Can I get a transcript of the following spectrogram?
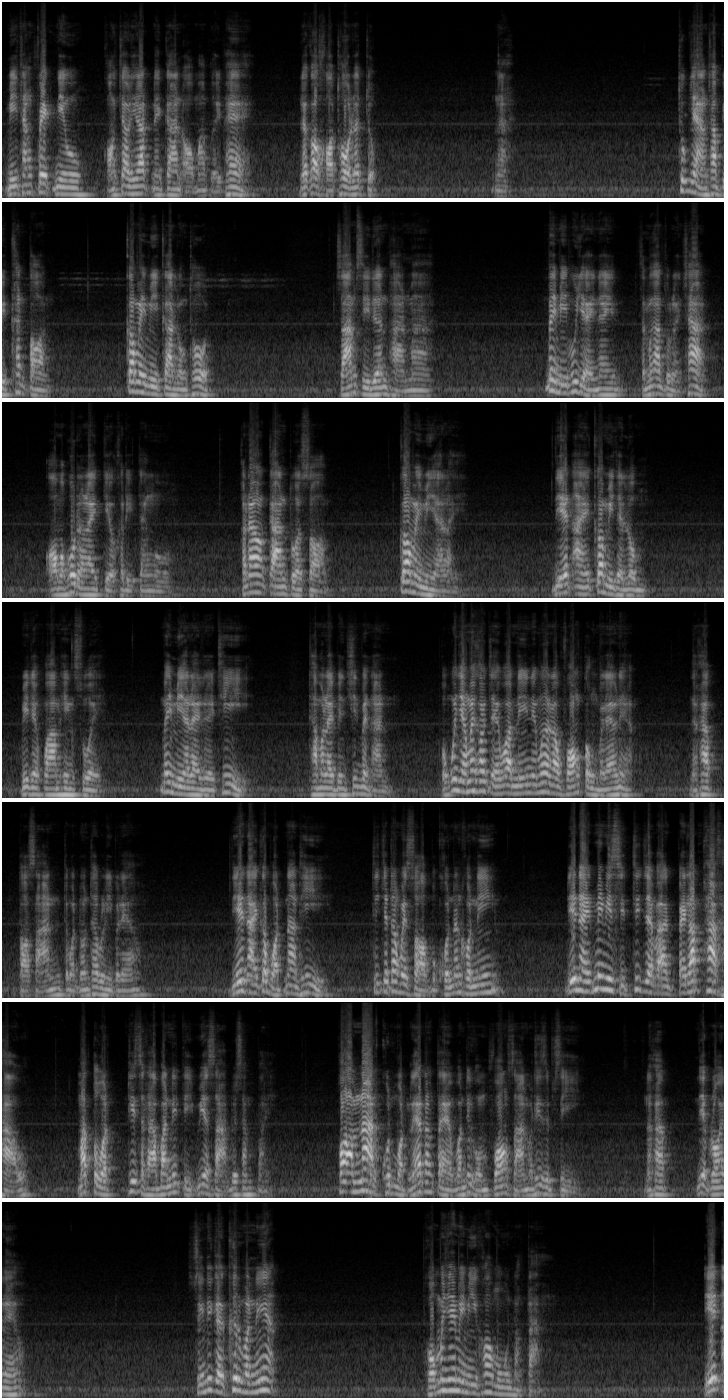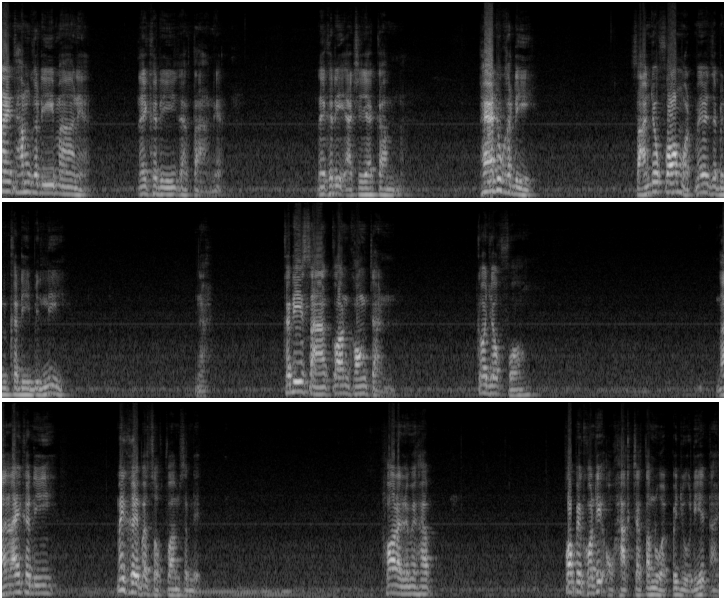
มีทั้งเฟกนิวของเจ้าที่รัฐในการออกมาเผยแพร่ แล้วก็ขอโทษและจบนะทุกอย่างทำผิดขั้นตอน ก็ไม่มีการลงโทษสามสี่เดือนผ่านมา ไม่มีผู้ใหญ่ในสำนักงานตำรวจแห่งชาติ ออกมาพูดอะไรเกี่ยวคดีแตงโมคณะกรรมการตรวจสอบ ก็ไม่มีอะไร DSI ก็มีแต่ลม มีแต่ความเฮงซวย ไม่มีอะไรเลยที่ทำอะไรเป็นชิ้นเป็นอัน ผมก็ยังไม่เข้าใจว่านี้ในเมื่อเราฟ้องตรงไปแล้วเนี่ยนะครับ ต่อศาลจังหวัดนนทบุรีไปแล้ว DSI ก็บทหน้าที่ที่จะต้องไปสอบบุคคลนั้นคนนี้ DSI ไม่มีสิทธิ์ที่จะไปรับผ้าขาว มาตรวจที่สถาบันนิติวิทยาศาสตร์ด้วยซ้ำไป เพราะอำนาจคุณหมดแล้วตั้งแต่วันที่ผมฟ้องศาลวันที่ 14 นะครับ เรียบร้อยแล้ว สิ่งที่เกิดขึ้นวันนี้ ผมไม่ใช่ไม่มีข้อมูลต่างๆ DSI ทำคดีมาเนี่ย ในคดีต่างๆ เนี่ย ในคดีอาชญากรรม แพ้ทุกคดีศาลยกฟ้องหมดไม่ว่าจะเป็นคดีบิลลี่นะ คดีสากรของจันทร์ก็ยกฟ้องหลายๆคดีไม่เคยประสบความสำเร็จ เพราะอะไรรู้ไหมครับ เพราะเป็นคนที่อกหักจากตำรวจไปอยู่ดีเอสไอ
